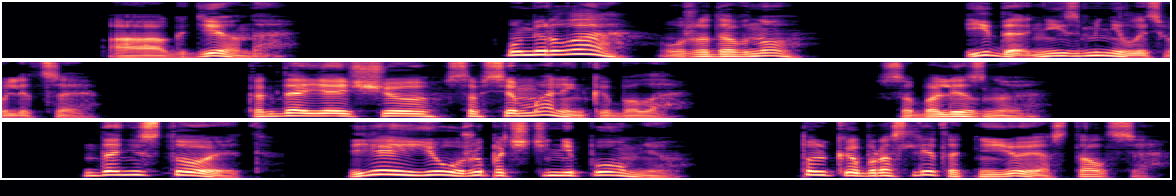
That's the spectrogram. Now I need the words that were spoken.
— А где она? — Умерла уже давно. Ида не изменилась в лице. Когда я еще совсем маленькой была. — Соболезную. — Да не стоит. Я ее уже почти не помню. Только браслет от нее и остался.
